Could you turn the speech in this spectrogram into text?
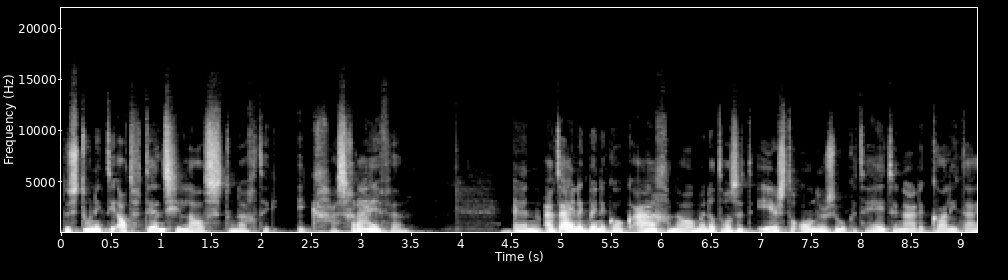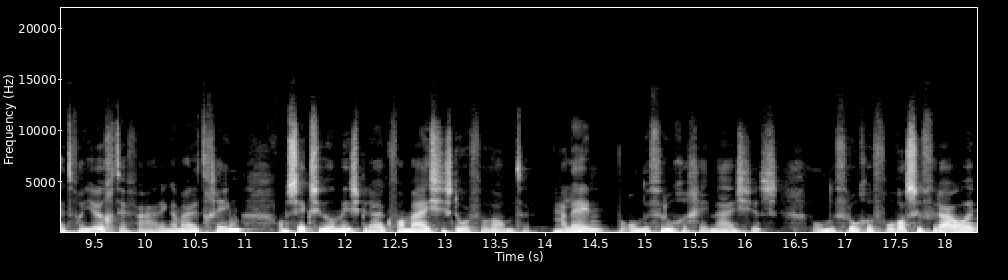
Dus toen ik die advertentie las, toen dacht ik, ik ga schrijven. En uiteindelijk ben ik ook aangenomen. Dat was het eerste onderzoek. Het heette naar de kwaliteit van jeugdervaringen. Maar het ging om seksueel misbruik van meisjes door verwanten. Mhm. Alleen, we ondervroegen geen meisjes. We ondervroegen volwassen vrouwen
